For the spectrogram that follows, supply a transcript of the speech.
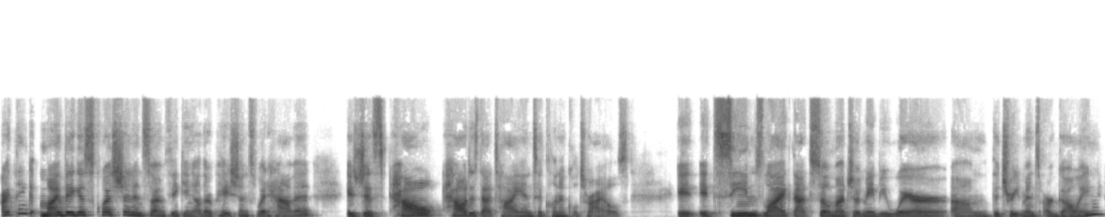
I think my biggest question, and so I'm thinking other patients would have it, is just how how does that tie into clinical trials? It it seems like that's so much of maybe where um, the treatments are going,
